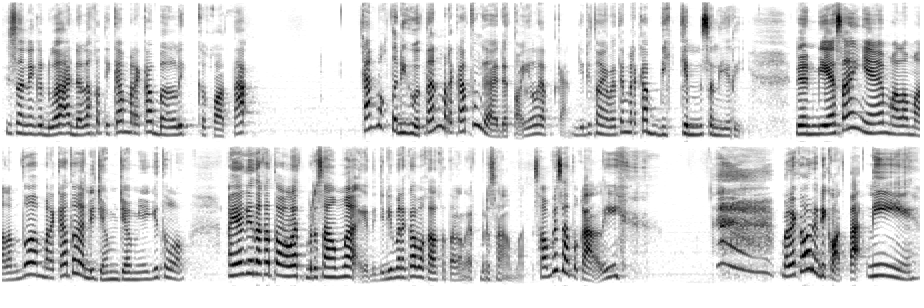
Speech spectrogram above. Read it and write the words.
Season yang kedua adalah ketika mereka balik ke kota. Kan waktu di hutan mereka tuh nggak ada toilet kan. Jadi toiletnya mereka bikin sendiri. Dan biasanya malam-malam tuh mereka tuh ada jam-jamnya gitu loh. Ayo kita ke toilet bersama gitu. Jadi mereka bakal ke toilet bersama. Sampai satu kali mereka udah di kota nih.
